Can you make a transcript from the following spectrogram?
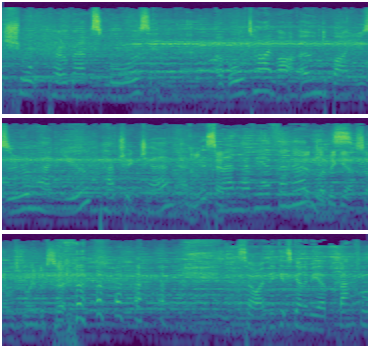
Three short program scores of all time are owned by Yuzuru Hanyu, Patrick Chan, and And- this man Javier Fernandez. And let me guess, I was going to say. So I think it's going to be a battle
